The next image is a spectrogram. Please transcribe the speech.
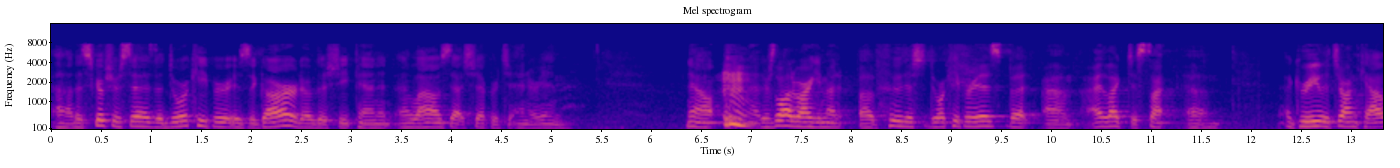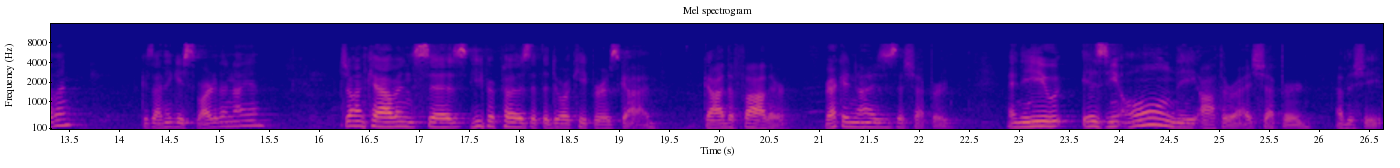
uh, the scripture says the doorkeeper is the guard of the sheep pen and allows that shepherd to enter in. Now, there's a lot of argument of who this doorkeeper is, but um, I like to um, agree with John Calvin because I think he's smarter than I am. John Calvin says he proposed that the doorkeeper is God, God the Father, recognizes the shepherd, and he is the only authorized shepherd of the sheep.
